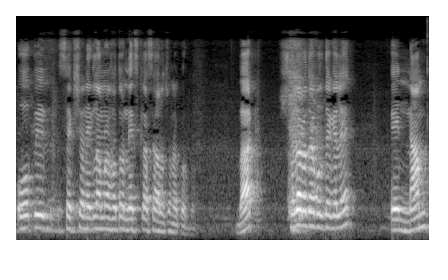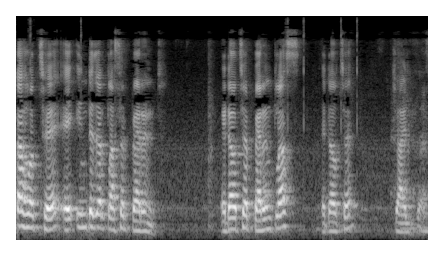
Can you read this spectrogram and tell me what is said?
ওপির সেকশন এগুলো আমরা হয়তো নেক্সট ক্লাসে আলোচনা করব। বাট সোজা কথা বলতে গেলে এই নামটা হচ্ছে এই ইন্টেজার ক্লাসের প্যারেন্ট এটা হচ্ছে প্যারেন্ট ক্লাস এটা হচ্ছে চাইল্ড ক্লাস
